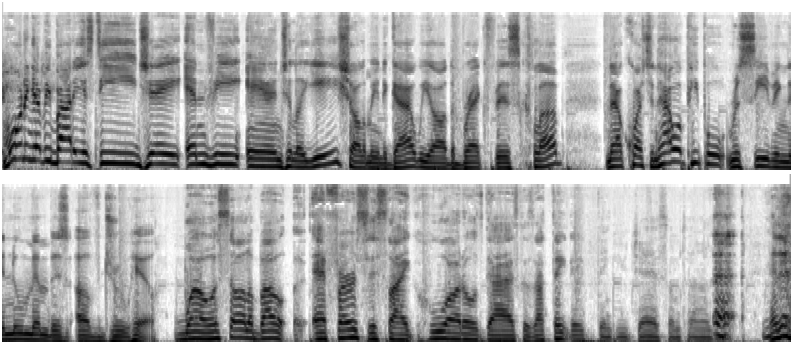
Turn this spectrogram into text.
Morning, everybody. It's DJ Envy, Angela Yee, Charlemagne the Guy. We are the Breakfast Club. Now, question: How are people receiving the new members of Dru Hill? Well, it's all about. At first, it's like, who are those guys? Because I think they think you jazz sometimes. and then,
